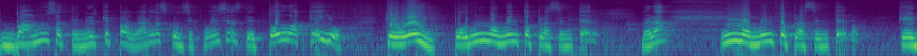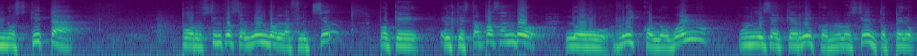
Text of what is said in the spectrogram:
vamos a tener que pagar las consecuencias de todo aquello que hoy, por un momento placentero, ¿verdad? Un momento placentero que nos quita por cinco segundos la aflicción, porque el que está pasando lo rico, lo bueno, uno dice, ay, qué rico, no lo siento, pero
